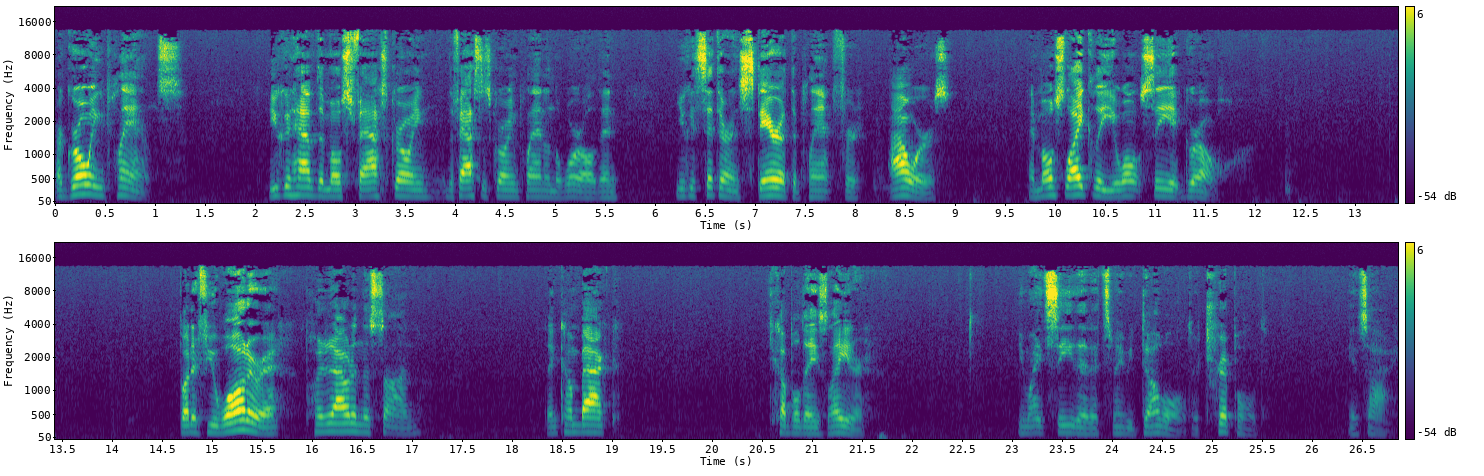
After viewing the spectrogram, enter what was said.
are growing plants, you could have the most fast growing, the fastest growing plant in the world, and you could sit there and stare at the plant for hours, and most likely you won't see it grow. But if you water it, put it out in the sun, then come back a couple days later, you might see that it's maybe doubled or tripled inside.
